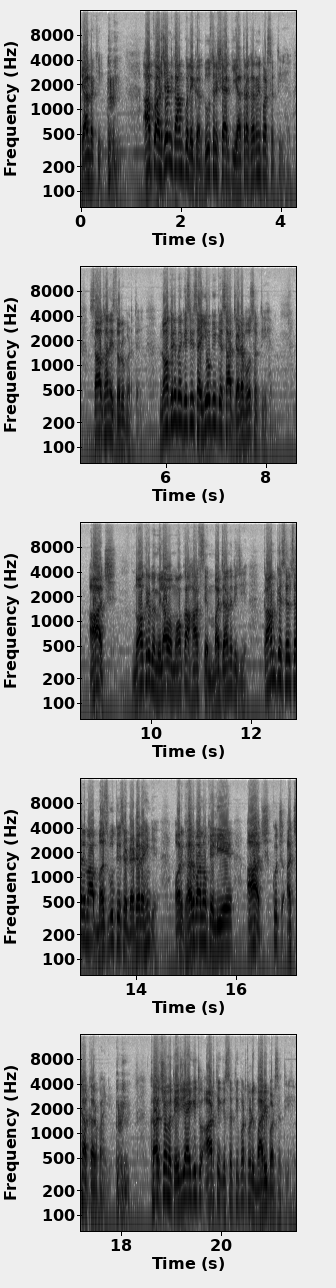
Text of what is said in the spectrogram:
ध्यान रखिए। आपको अर्जेंट काम को लेकर दूसरे शहर की यात्रा करनी पड़ सकती है। सावधानी ज़रूर बरतें। नौकरी में किसी सहयोगी के साथ झड़प हो सकती है। आज नौकरी में मिला हुआ मौका हाथ से मत जाने दीजिए। काम के सिलसिले में आप मजबूती से डटे रहेंगे और घर वालों के लिए आज कुछ अच्छा कर पाएँगे। खर्चों में तेज़ी आएगी जो आर्थिक स्थिति पर थोड़ी भारी पड़ सकती है।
